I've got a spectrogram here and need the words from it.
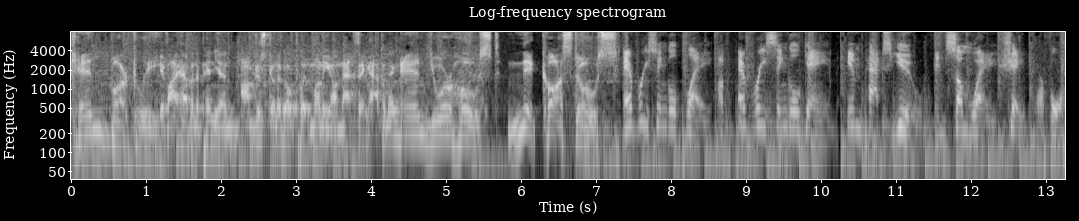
Ken Barkley. If I have an opinion, I'm just going to go put money on that thing happening. And your host, Nick Kostos. Every single play of every single game impacts you in some way, shape, or form.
